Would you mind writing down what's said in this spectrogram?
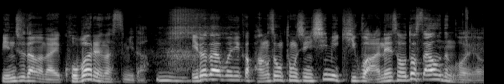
민주당은 아예 고발을 해놨습니다. 음. 이러다 보니까 방송통신 심의 기구 안에서도 싸우는 거예요.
